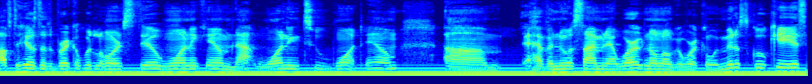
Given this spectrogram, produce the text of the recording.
off the heels of the breakup with Lawrence, still wanting him, not wanting to want him. Um, have a new assignment at work, no longer working with middle school kids.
